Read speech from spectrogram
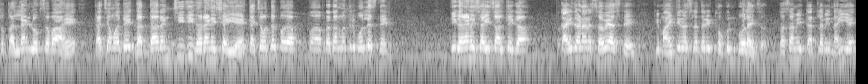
तो कल्याण लोकसभा आहे. त्याच्यामध्ये गद्दारांची जी घराणेशाही आहे त्याच्याबद्दल प प- प्रधानमंत्री बोललेच नाहीत. ती घराणेशाही चालते का? काही जणांना सवय असते की माहिती नसलं तरी ठोकून बोलायचं. तसा मी त्यातला मी नाही आहे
